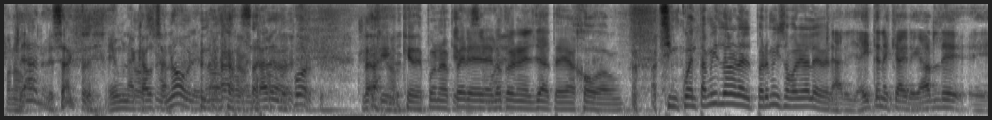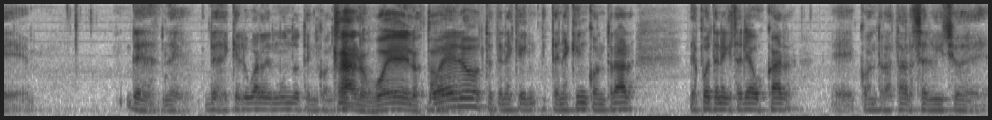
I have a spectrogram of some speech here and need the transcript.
o no? Claro, exacto. Es una causa sí. noble, ¿no? Claro. El deporte. Claro. que, que después no espere el otro ahí. en el yate, a Jova. 50 mil dólares el permiso para ir. Claro, y ahí tenés que agregarle eh, desde, desde qué lugar del mundo te encontrás. Claro, los vuelos, todo. vuelos, te tenés que, tenés que encontrar, después tenés que salir a buscar, eh, contratar servicio de,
